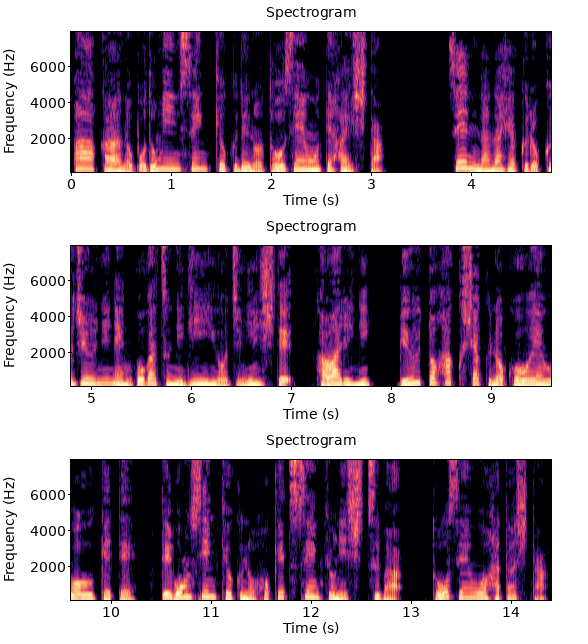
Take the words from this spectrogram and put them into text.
パーカーのボドミン選挙区での当選を手配した。1762年5月に議員を辞任して、代わりに、ビュート伯爵の講演を受けて、デボン選挙区の補欠選挙に出馬、当選を果たした。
